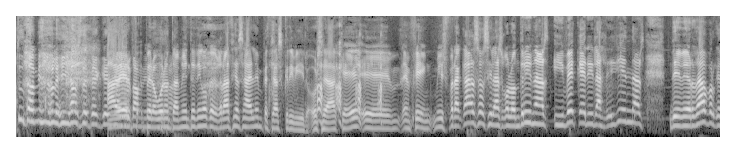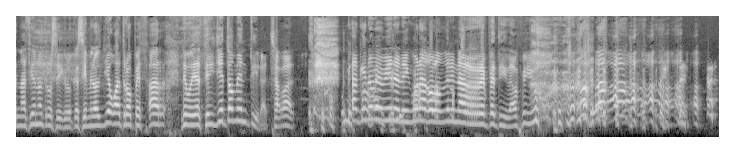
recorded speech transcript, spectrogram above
Tú también lo leías de pequeña. A ver, también, pero bueno, también te digo que gracias a él empecé a escribir. O sea que, eh, en fin, mis fracasos y las golondrinas y Becker y las leyendas, de verdad, porque nació en otro siglo, que si me los llego a tropezar, le voy a decir, yeto mentira, chaval. Aquí no me viene ninguna golondrina repetida, fiu.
